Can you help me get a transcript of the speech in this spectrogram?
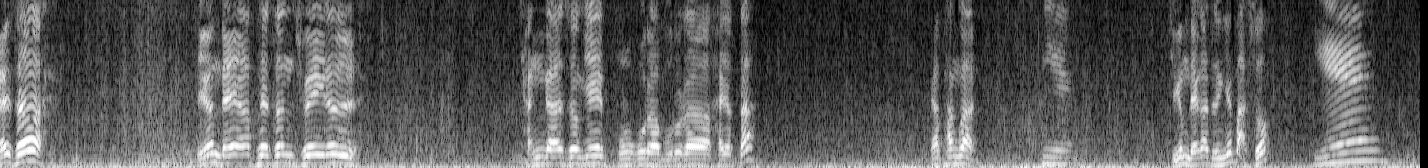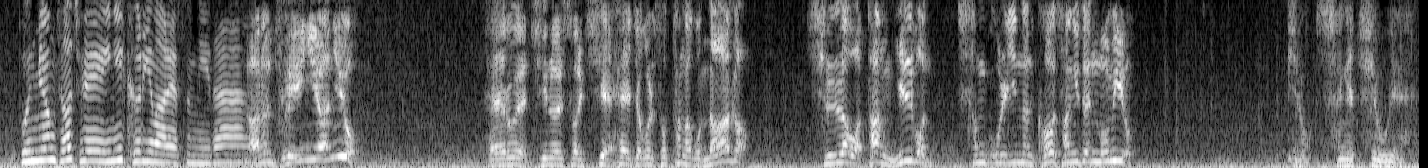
그래서 지금 내 앞에 선 죄인을 장가석에 보고라 부르라 하였다? 야 판관 예, 지금 내가 들은 게 맞소? 예. 분명 저 죄인이 그리 말했습니다. 나는 죄인이 아니요. 해로에 진을 설치해 해적을 소탕하고 나아가 신라와 당, 일본, 삼국을 잇는 거상이 된 몸이요. 비록 생애 최후에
